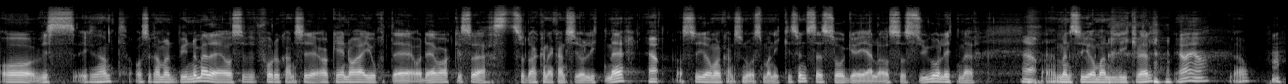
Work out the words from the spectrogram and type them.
Og hvis, ikke sant? Og så kan man begynne med det, og så får du kanskje Ok, nå har jeg gjort det, og det var ikke så verst, så da kan jeg kanskje gjøre litt mer. Ja. Og så gjør man kanskje noe som man ikke syns er så gøy, eller så suger litt mer. Ja. Eh, Men så gjør man det likevel. Ja, ja. Ja.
